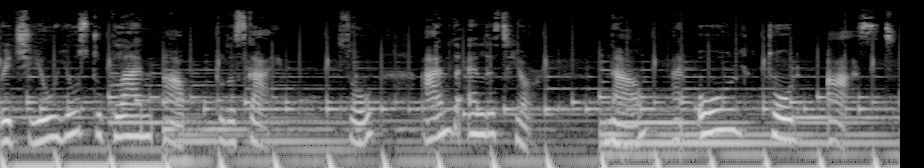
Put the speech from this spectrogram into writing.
which you used to climb up to the sky. So I am the eldest here. Now an old toad asked,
